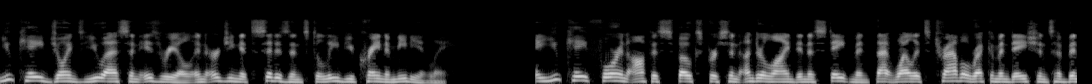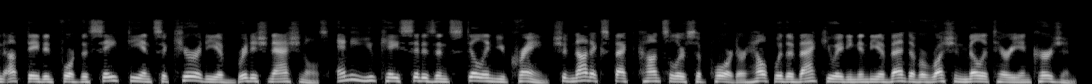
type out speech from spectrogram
UK joins US and Israel in urging its citizens to leave Ukraine immediately. A UK Foreign Office spokesperson underlined in a statement that while its travel recommendations have been updated for the safety and security of British nationals, any UK citizens still in Ukraine should not expect consular support or help with evacuating in the event of a Russian military incursion.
